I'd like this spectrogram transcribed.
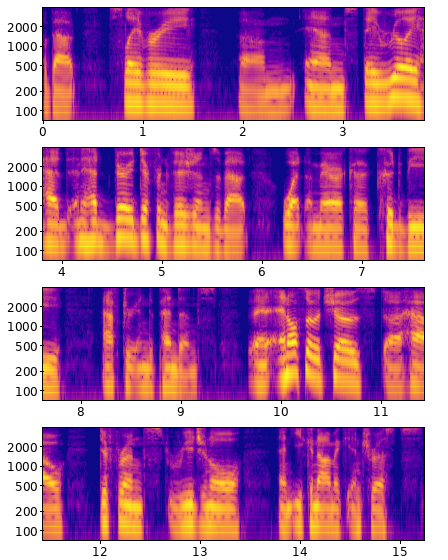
about slavery, um, and they really had and they had very different visions about what America could be after independence. And, and also, it shows uh, how different regional and economic interests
